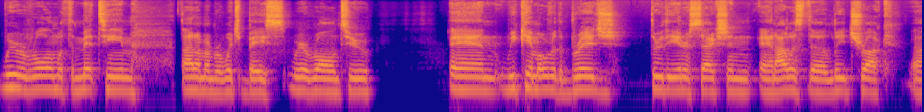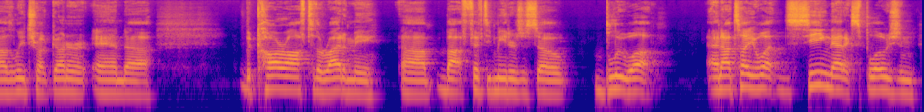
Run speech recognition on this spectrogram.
We were rolling with the MIT team. I don't remember which base we were rolling to. And we came over the bridge through the intersection, and I was the lead truck. I was the lead truck gunner, and uh, the car off to the right of me, uh, about 50 meters or so, blew up. And I'll tell you what, seeing that explosion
